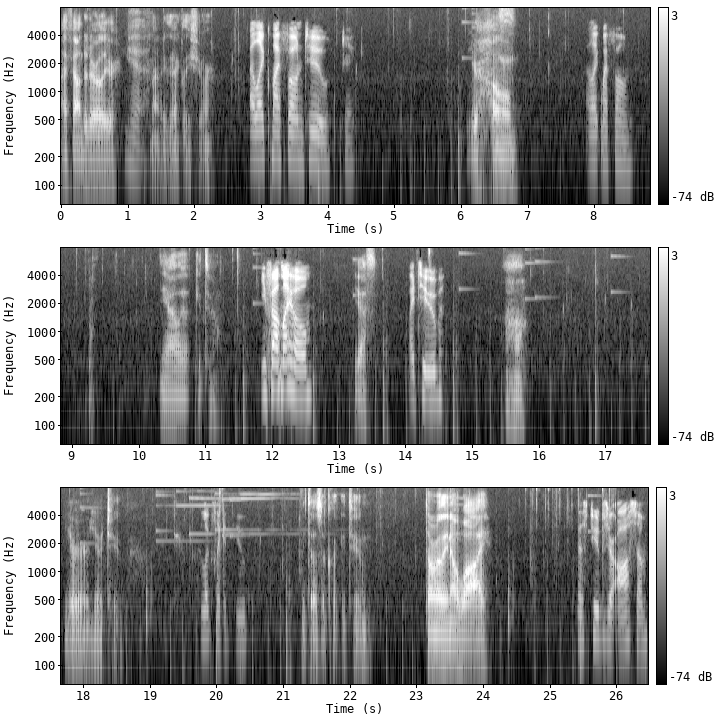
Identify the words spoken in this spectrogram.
I found it earlier. Yeah. Not exactly sure. I like my phone too, Jake. Your what is- home. I like my phone. Yeah, I like it too. You found my home, Yes. my tube. Uh huh. Your your tube. It looks like a tube. It does look like a tube. Don't really know why. Those tubes are awesome.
